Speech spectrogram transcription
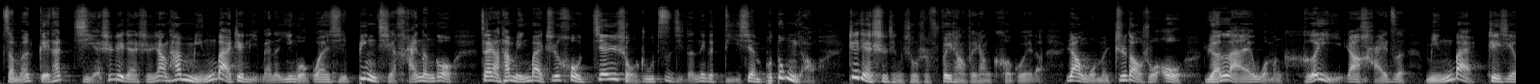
怎么给他解释这件事，让他明白这里面的因果关系，并且还能够在让他明白之后坚守住自己的那个底线不动摇，这件事情就是非常非常可贵的，让我们知道说哦，原来我们可以让孩子明白这些，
